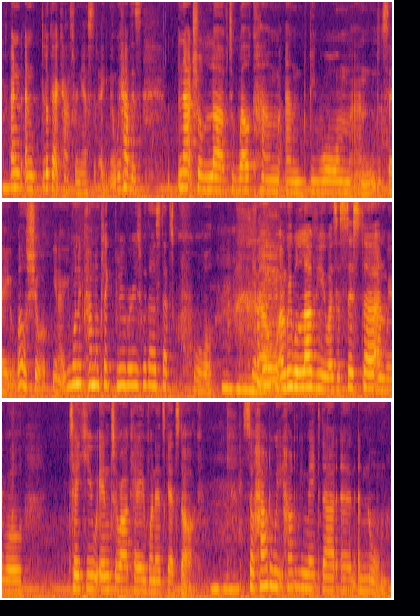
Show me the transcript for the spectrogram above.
that. And and look at Catherine yesterday. You know, we have this natural love to welcome and be warm and say, well, sure, you know, you want to come and pick blueberries with us? That's cool. Mm-hmm. You know, and we will love you as a sister and we will take you into our cave when it gets dark. Mm-hmm. So how do we how do we make that a, a norm?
